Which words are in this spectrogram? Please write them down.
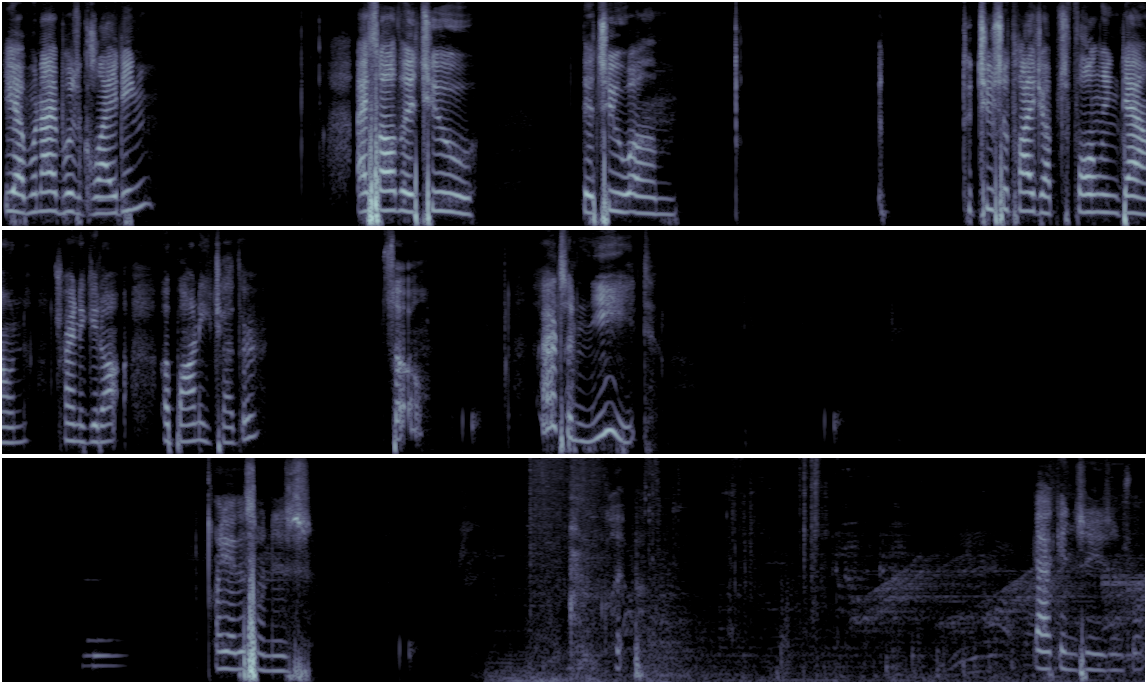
yeah. When I was gliding, I saw the two the two um the two supply drops falling down trying to get on, up on each other. So that's a neat. Oh yeah, this one is clip. Back in season four.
